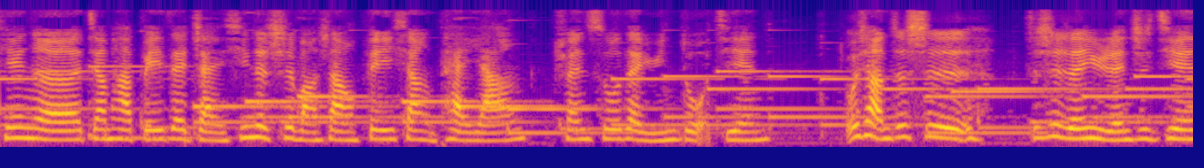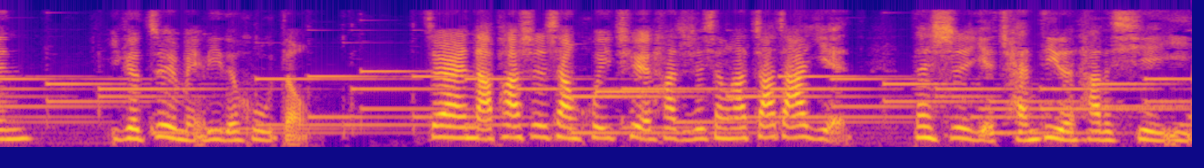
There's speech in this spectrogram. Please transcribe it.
天鹅将它背在崭新的翅膀上飞向太阳，穿梭在云朵间。我想这是这是人与人之间。一个最美丽的互动，虽然哪怕是像灰雀，它只是向它眨眨眼，但是也传递了它的谢意。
